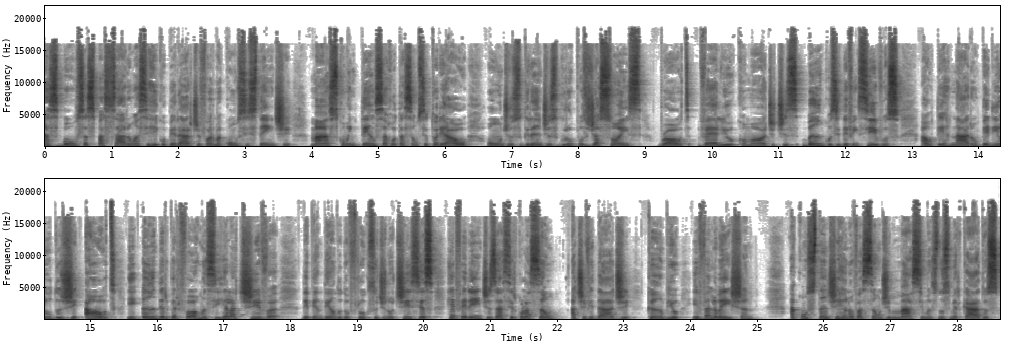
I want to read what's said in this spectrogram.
As bolsas passaram a se recuperar de forma consistente, mas com intensa rotação setorial, onde os grandes grupos de ações, broad, value, commodities, bancos e defensivos alternaram períodos de out e underperformance relativa, dependendo do fluxo de notícias referentes à circulação, atividade, câmbio e valuation. A constante renovação de máximas nos mercados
